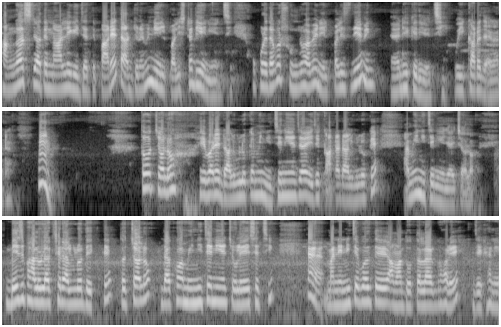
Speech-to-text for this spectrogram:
ফাঙ্গাস যাতে না লেগে যেতে পারে, তার জন্য আমি নীল পালিশটা দিয়ে নিয়েছি। উপরে দেখো সুন্দরভাবে নীল পালিশ দিয়ে আমি ঢেকে দিয়েছি ওই কাটা জায়গাটা। তো চলো, এবারে ডালগুলোকে আমি নিচে নিয়ে যাই, এই যে কাঁটা ডালগুলোকে আমি নিচে নিয়ে যাই, চলো। বেশ ভালো লাগছে ডালগুলো দেখতে। তো চলো, দেখো আমি নিচে নিয়ে চলে এসেছি। হ্যাঁ মানে নিচে বলতে আমার দোতলার ঘরে যেখানে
